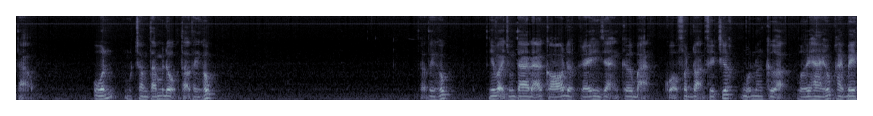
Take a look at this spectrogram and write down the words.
tạo uốn 180 độ tạo thành húc tạo húc như vậy chúng ta đã có được cái hình dạng cơ bản của phân đoạn phía trước bốn răng cửa với hai húc hai bên.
